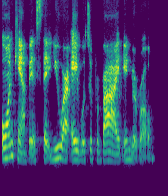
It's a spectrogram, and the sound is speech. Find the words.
on campus that you are able to provide in your role?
